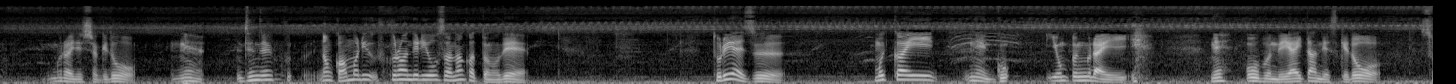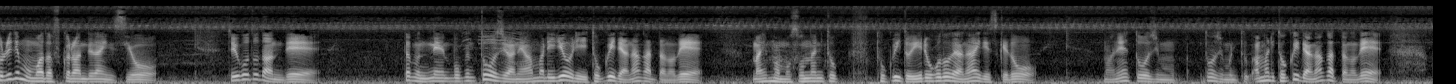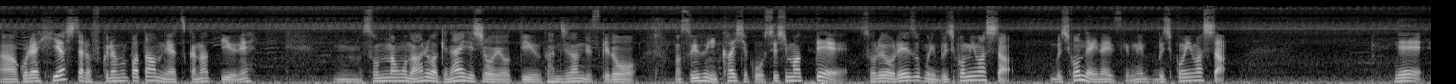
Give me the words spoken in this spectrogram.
ぐらいでしたけど、ね、全然、なんかあんまり膨らんでる様子はなかったので、とりあえず、もう一回、ね、5、4分ぐらい ね、オーブンで焼いたんですけど、それでもまだ膨らんでないんですよ。ということなんで、多分ね、僕当時はね、あんまり料理得意ではなかったので、まあ今もそんなに得意と言えるほどではないですけど、まあね、当時も、当時もあまり得意ではなかったので、あこれは冷やしたら膨らむパターンのやつかなっていうね、うん、そんなものあるわけないでしょうよっていう感じなんですけど、まあそういう風に解釈をしてしまって、それを冷蔵庫にぶち込みました。ぶち込んではいないですけどね、ぶち込みました。で、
